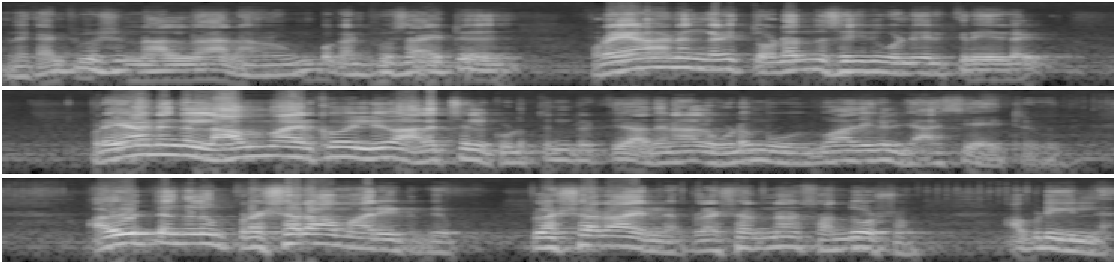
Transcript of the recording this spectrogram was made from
அந்த கன்ஃபியூஷனால் தான் நான் ரொம்ப கன்ஃபியூஸ் ஆகிட்டு பிரயாணங்களை தொடர்ந்து செய்து கொண்டு இருக்கிறீர்கள் பிரயாணங்கள் லாபமாக இருக்கோ இல்லையோ அலைச்சல் கொடுத்துட்டுருக்கு அதனால் உடம்பு உபாதைகள் ஜாஸ்தி ஆகிட்டு இருக்குது அழுத்தங்களும் ப்ரெஷராக மாறிட்டு இருக்கு ப்ளஷராக இல்லை. ப்ளஷர்னால் சந்தோஷம். அப்படி இல்லை.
